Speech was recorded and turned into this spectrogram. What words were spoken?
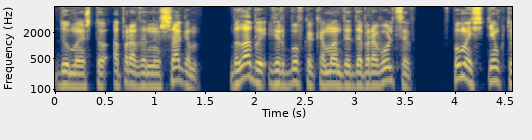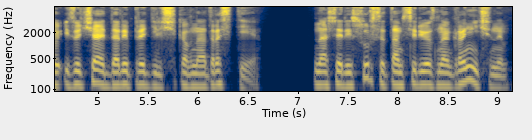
Думаю, что оправданным шагом была бы вербовка команды добровольцев в помощь тем, кто изучает дары предельщиков на Адрастее. Наши ресурсы там серьезно ограничены,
